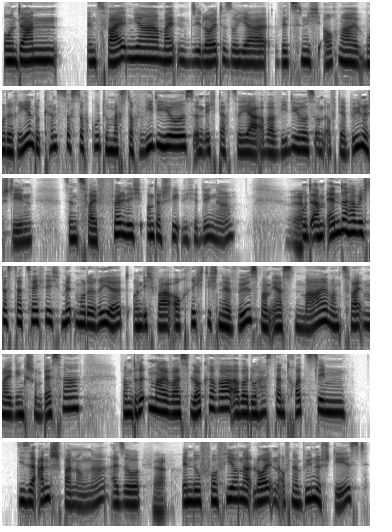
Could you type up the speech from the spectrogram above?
Und dann im zweiten Jahr meinten die Leute so, ja, willst du nicht auch mal moderieren? Du kannst das doch gut, du machst doch Videos. Und ich dachte so, ja, aber Videos und auf der Bühne stehen sind zwei völlig unterschiedliche Dinge. Ja. Und am Ende habe ich das tatsächlich mit moderiert und ich war auch richtig nervös beim ersten Mal. Beim zweiten Mal ging es schon besser. Beim dritten Mal war es lockerer, aber du hast dann trotzdem diese Anspannung, ne? Also, ja. wenn du vor 400 Leuten auf einer Bühne stehst,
